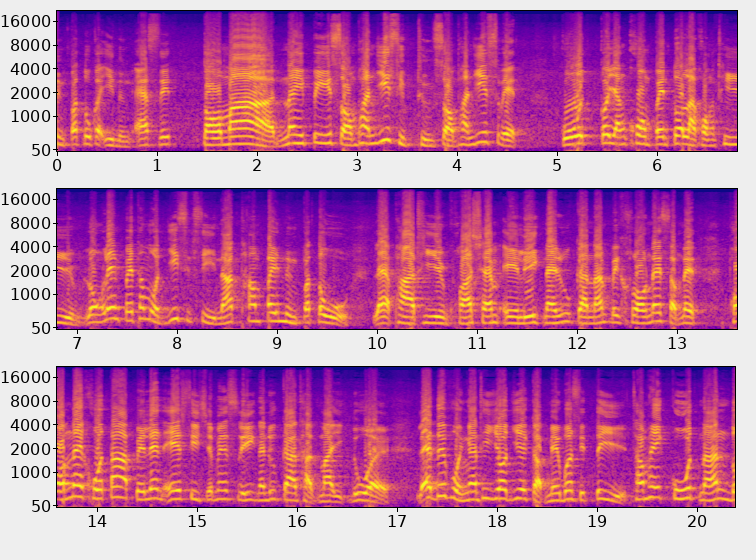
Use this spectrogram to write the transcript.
1 ประตูกับอีก 1 แอสซิสต์ ต่อมาในปี 2020 ถึง 2021 กูดก็ยังคงเป็นตัวหลักของทีม ลงเล่นไปทั้งหมด 24 นัดทำไป 1 ประตู และพาทีมคว้าแชมป์เอลีกในฤดูกาลนั้นไปครองได้สำเร็จ พร้อมได้โคต้าไปเล่น AFC Champions League ในฤดูกาลถัดมาอีกด้วย และด้วยผลงานที่ยอดเยี่ยมกับเมลเบิร์นซิตี้ทำให้กูดนั้นโด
